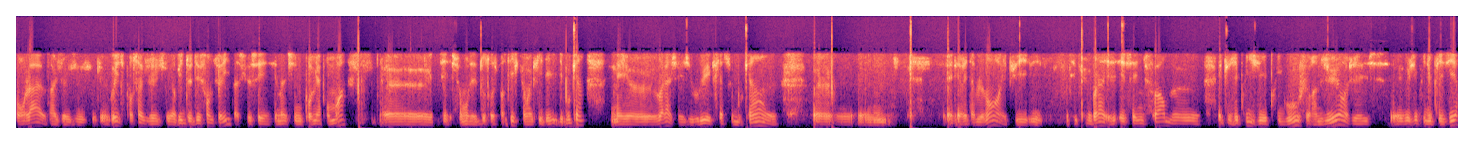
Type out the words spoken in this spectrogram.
Bon là, enfin, oui, c'est pour ça que j'ai envie de défendre ce livre parce que c'est une première pour moi. Euh, c'est sûrement d'autres sportifs qui ont écrit des, bouquins, mais euh, voilà, j'ai voulu écrire ce bouquin euh, euh, véritablement et puis voilà, et, c'est une forme. Et puis j'ai pris, j'ai pris goût au fur et à mesure. J'ai pris du plaisir.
